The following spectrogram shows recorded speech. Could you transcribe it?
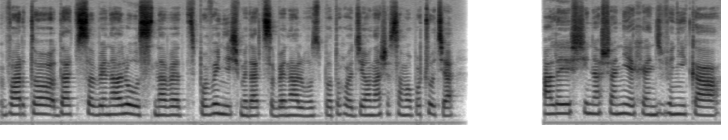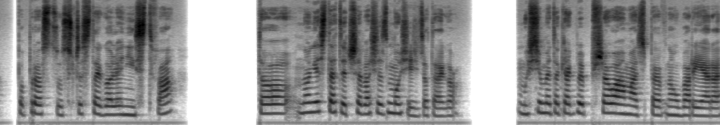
warto dać sobie na luz, nawet powinniśmy dać sobie na luz, bo to chodzi o nasze samopoczucie. Ale jeśli nasza niechęć wynika po prostu z czystego lenistwa, to no niestety trzeba się zmusić do tego. Musimy tak jakby przełamać pewną barierę.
